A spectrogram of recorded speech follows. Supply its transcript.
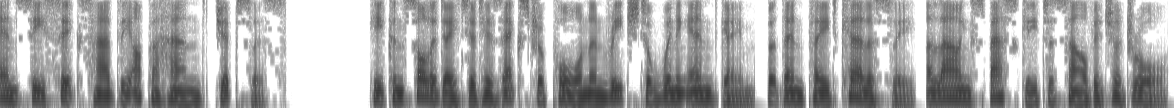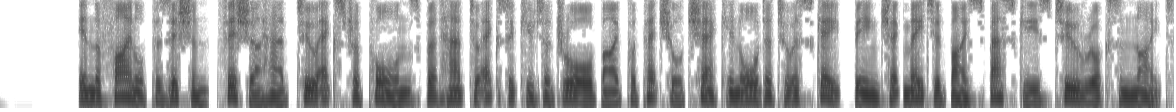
nc6 had the upper hand Gipslis. He consolidated his extra pawn and reached a winning endgame, but then played carelessly, allowing Spassky to salvage a draw. In the final position, Fischer had two extra pawns but had to execute a draw by perpetual check in order to escape being checkmated by Spassky's two rooks and knight.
